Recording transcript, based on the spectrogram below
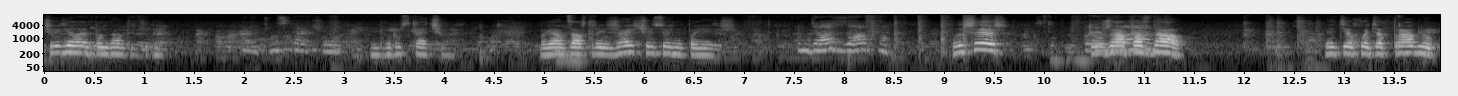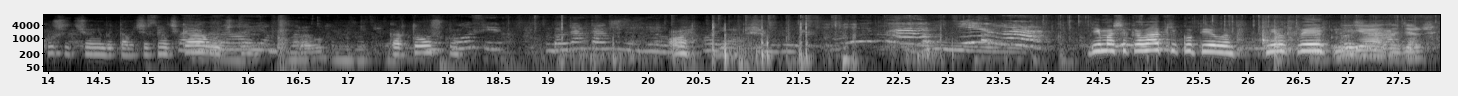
Что делает Богдан-то тебе? Не скачиваю. Беру скачиваю. Богдан, завтра езжаешь, что сегодня поедешь? Да, завтра. Слышишь? Ты уже опоздал. Я тебе хоть отправлю кушать что-нибудь там, чесночка, лучка, картошку. Пофиг. Богдан так же сделал. Ой, Дима пришел. Дима шоколадки купила. Милквей. Ну, я, это дедушка.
